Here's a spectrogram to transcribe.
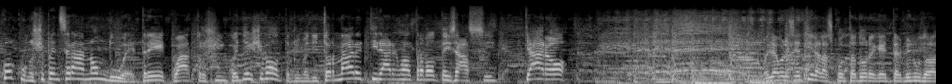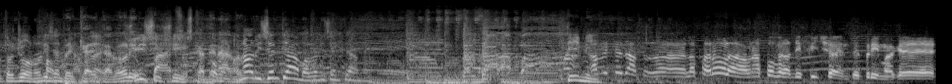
qualcuno ci penserà non due, tre, quattro, cinque, dieci volte prima di tornare e tirare un'altra volta i sassi. Chiaro? Vogliamo risentire l'ascoltatore che è intervenuto l'altro giorno? Risentiamo, per carità, quello lì è Sì, un sì, pazzo sì. scatenato. No, no, risentiamolo, risentiamo. Dimmi. Avete dato la, la parola a una povera deficiente prima che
